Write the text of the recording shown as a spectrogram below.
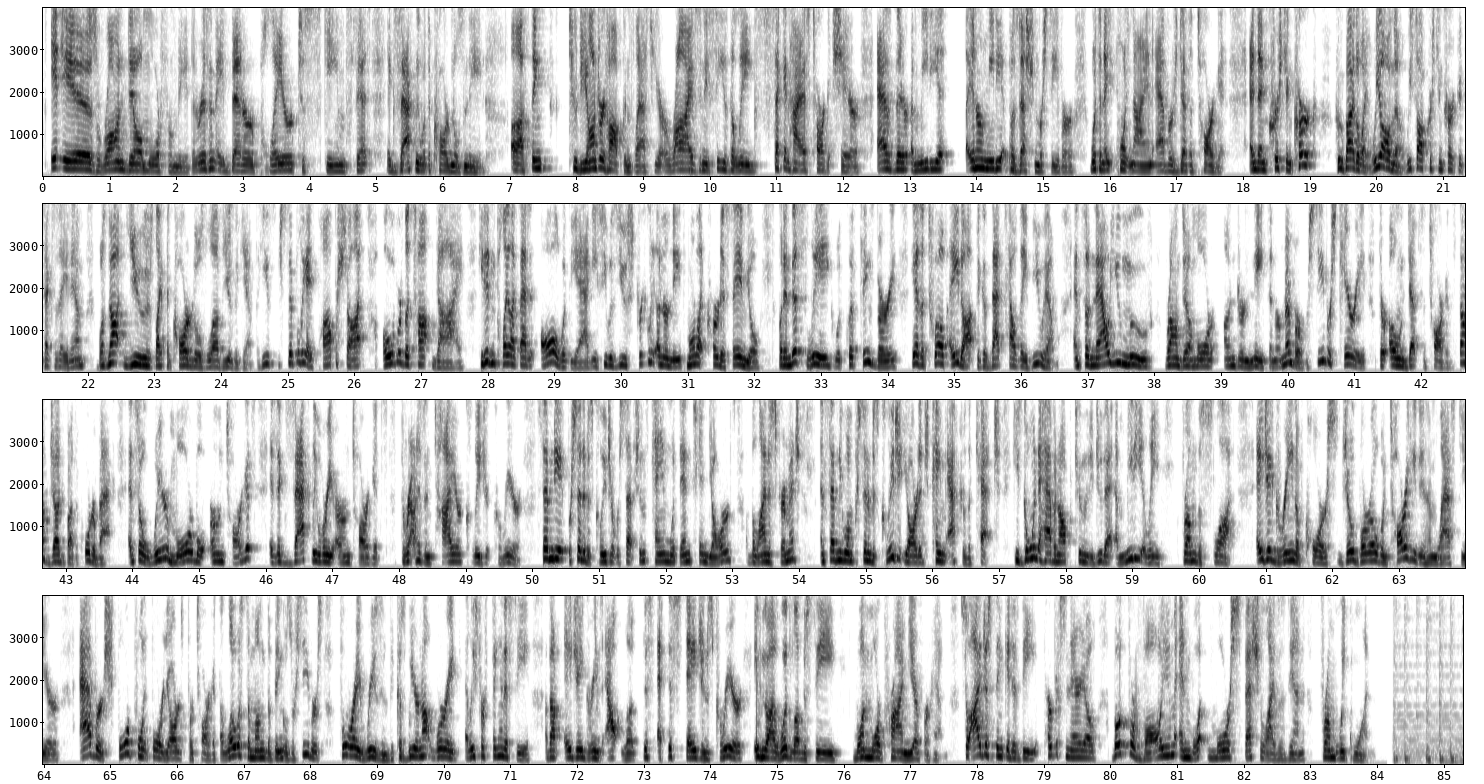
It is Rondale Moore for me. There isn't a better player to scheme fit exactly what the Cardinals need. Uh, think to DeAndre Hopkins last year, arrives and he sees the league's second highest target share as their immediate intermediate possession receiver with an 8.9 average depth of target. And then Christian Kirk, who, by the way, we all know we saw Christian Kirk at Texas A&M was not used like the Cardinals love using him. He's simply a pop shot over the top guy. He didn't play like that at all with the Aggies. He was used strictly underneath, more like Curtis Samuel. But in this league with Cliff Kingsbury, he has a 12 aDOT because that's how they view him. And so now you move Rondale Moore underneath. And remember, receivers carry their own depths of target. It's not judged by the quarterback. And so where Moore will earn targets is exactly where he earned targets throughout his entire collegiate career. 78% of his collegiate receptions came within 10 yards of the line of scrimmage, and 71% of his collegiate yardage came after the catch. He's going to have an opportunity to do that immediately from the slot. AJ Green, of course, Joe Burrow, when targeting him last year, averaged 4.4 yards per target, the lowest among the Bengals receivers for a reason, because we are not worried, at least for fantasy, about AJ Green's outlook this at this stage in his career, even though I would love to see one Moore prime year for him. So I just think it is the perfect scenario, both for volume and what more specializes in from week one.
